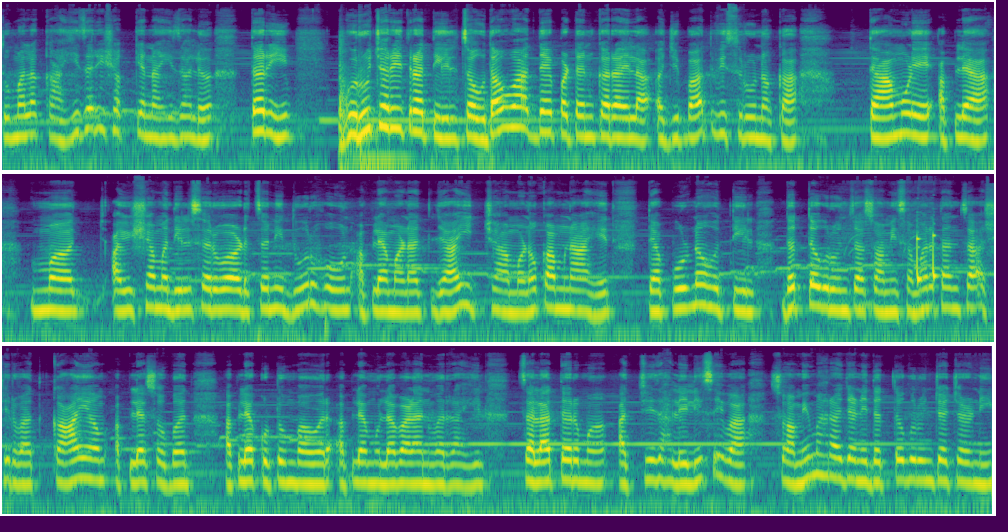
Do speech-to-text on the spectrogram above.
तुम्हाला काही जरी शक्य नाही झालं तरी गुरुचरित्रातील चौदावा अध्याय पठन करायला अजिबात विसरू नका. त्यामुळे आपल्या म आयुष्यामधील सर्व अडचणी दूर होऊन आपल्या मनात ज्या इच्छा मनोकामना आहेत त्या पूर्ण होतील. दत्तगुरूंचा स्वामी समर्थांचा आशीर्वाद कायम आपल्यासोबत आपल्या कुटुंबावर आपल्या मुलाबाळांवर राहील. चला तर मग आजची झालेली सेवा स्वामी महाराज आणि दत्तगुरूंच्या चरणी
